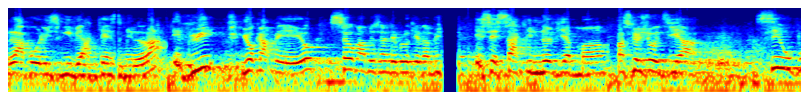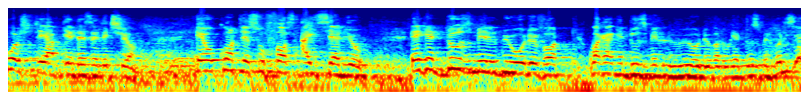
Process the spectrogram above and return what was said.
la police arrive à 15 000 là et puis vous payer, si on pas besoin de bloquer dans le budget. Et c'est ça qui neuvièmement, parce que je dis, si vous projetez à des élections et vous comptez sous force haïtienne, et il y a 12 000 bureaux de vote. Ou pas 12 000 bureaux de vote, ou 12 000 policiers.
